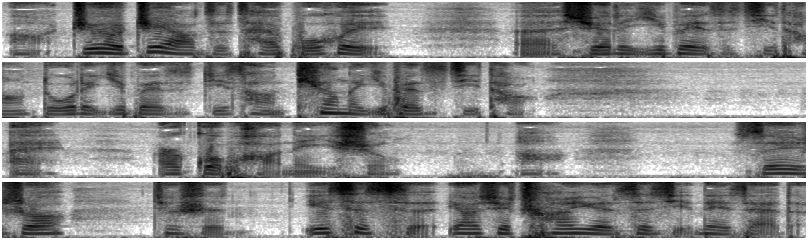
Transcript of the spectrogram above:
啊。只有这样子，才不会呃学了一辈子鸡汤，读了一辈子鸡汤，听了一辈子鸡汤，哎，而过不好那一生啊。所以说，就是一次次要去穿越自己内在的。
